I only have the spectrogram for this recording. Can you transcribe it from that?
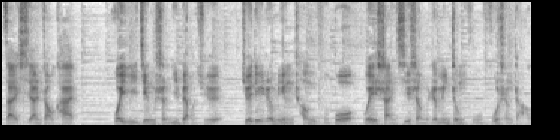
在西安召开，会议经省议表决，决定任命程福波为陕西省人民政府副省长。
